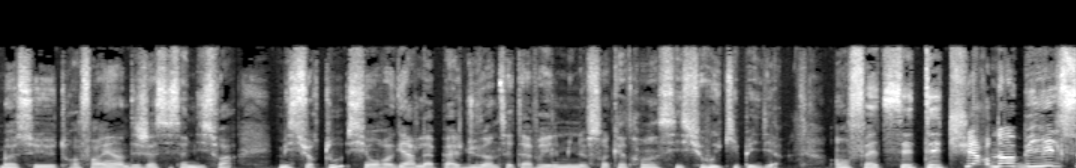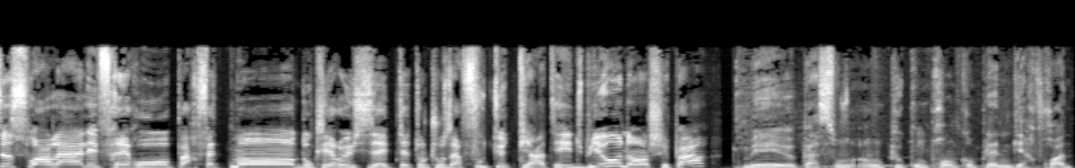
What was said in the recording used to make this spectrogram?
Bah c'est trois fois rien, déjà c'est samedi soir, mais surtout si on regarde la page du 27 avril 1986 sur Wikipédia. En fait, c'était Tchernobyl ce soir-là, les frérots, parfaitement. Donc les Russes, ils avaient peut-être autre chose à foutre que de pirater HBO, non, je sais pas. Mais euh, passons, on peut comprendre qu'en pleine guerre froide,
